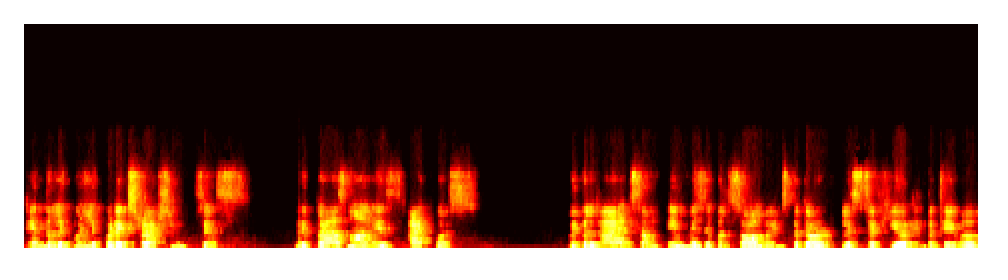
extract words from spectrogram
in the liquid-liquid extraction, since the plasma is aqueous, we will add some immiscible solvents that are listed here in the table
